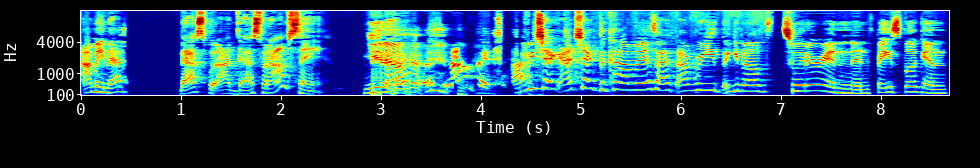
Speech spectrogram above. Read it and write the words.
I mean, that's that's what I that's what I'm saying. You know, I be check. I check the comments. I, I read, you know, Twitter and, and Facebook, and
